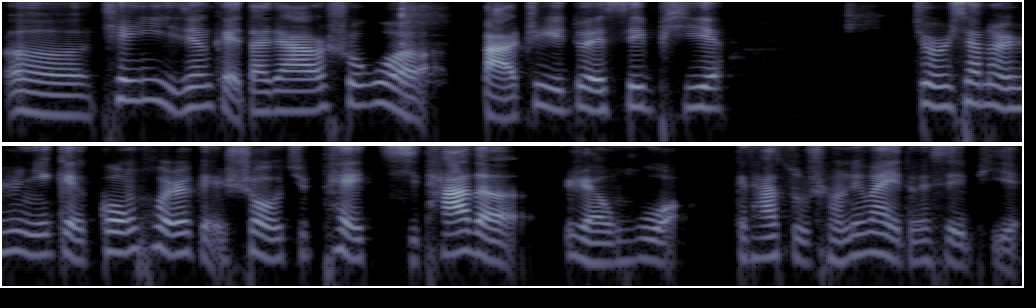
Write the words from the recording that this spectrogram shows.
呃天一已经给大家说过了，把这一对 CP，就是相当于是你给攻或者给受去配其他的人物，给它组成另外一对 CP。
